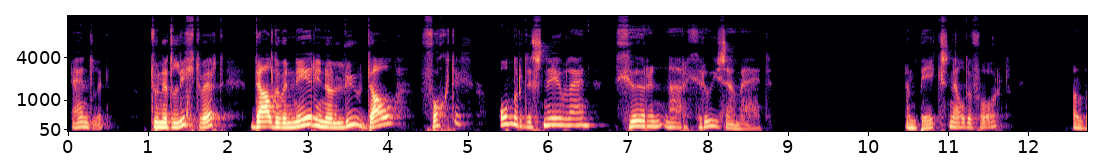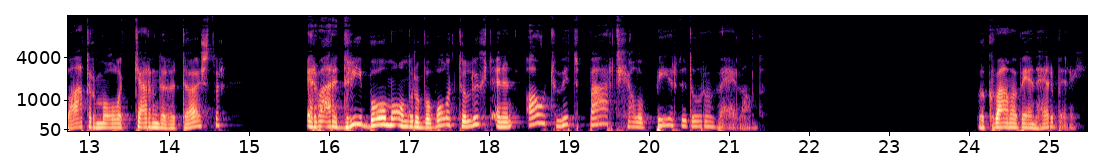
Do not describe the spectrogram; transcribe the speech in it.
Eindelijk, toen het licht werd, daalden we neer in een luw dal, vochtig, onder de sneeuwlijn geurend naar groeizaamheid. Een beek snelde voort, een watermolen karnde het duister, er waren drie bomen onder een bewolkte lucht en een oud wit paard galoppeerde door een weiland. We kwamen bij een herberg,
